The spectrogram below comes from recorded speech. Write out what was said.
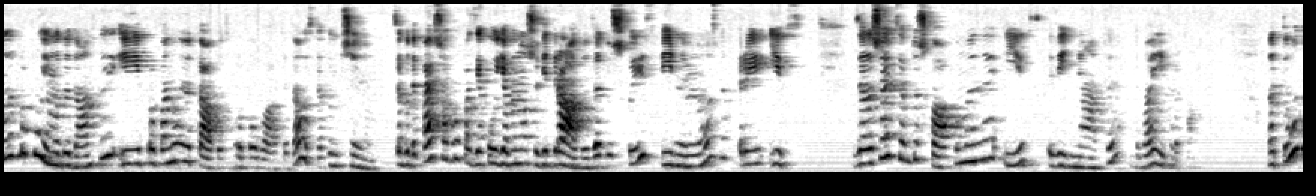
ми групуємо доданки і пропоную так от групувати, да, ось таким чином. Це буде перша група, з якою я виношу відразу за дужки спільний множник 3х. Залишається в дужках у мене х відняти 2y. А тут,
